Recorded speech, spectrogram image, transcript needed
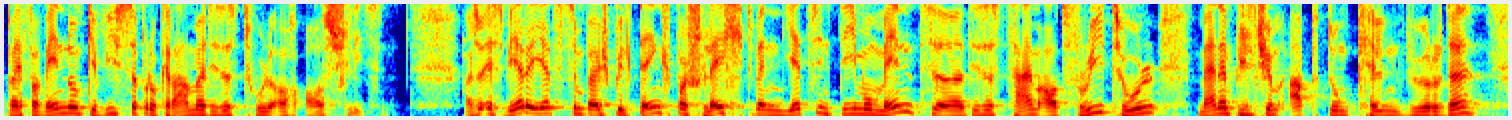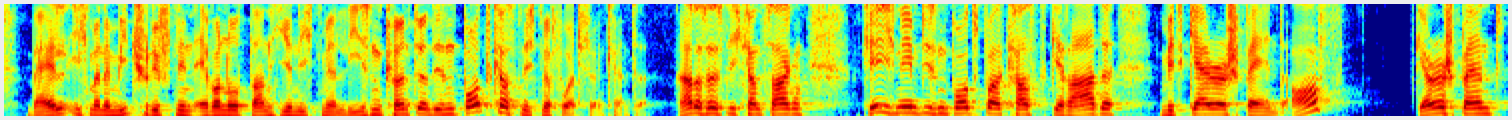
bei Verwendung gewisser Programme dieses Tool auch ausschließen. Also es wäre jetzt zum Beispiel denkbar schlecht, wenn jetzt in dem Moment äh, dieses Timeout Free Tool meinen Bildschirm abdunkeln würde, weil ich meine Mitschriften in Evernote dann hier nicht mehr lesen könnte und diesen Podcast nicht mehr fortführen könnte. Ja, das heißt, ich kann sagen, okay, ich nehme diesen Podcast gerade mit GarageBand auf GarageBand,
